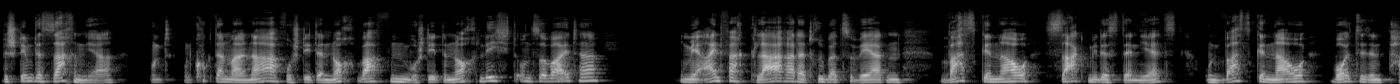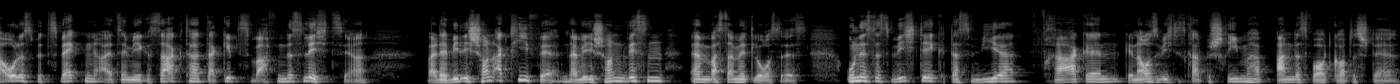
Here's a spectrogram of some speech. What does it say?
bestimmte Sachen, ja und, und guck dann mal nach, wo steht denn noch Waffen, wo steht denn noch Licht und so weiter, um mir einfach klarer darüber zu werden, was genau sagt mir das denn jetzt und was genau wollte denn Paulus bezwecken, als er mir gesagt hat, da gibt's Waffen des Lichts, ja. Weil da will ich schon aktiv werden, da will ich schon wissen, ähm, was damit los ist. Und es ist wichtig, dass wir Fragen, genauso wie ich das gerade beschrieben habe, an das Wort Gottes stellen.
